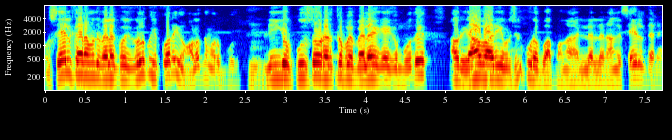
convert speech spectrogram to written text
ஒரு சேல்காரன் வந்து விலை கொஞ்சம் குறையும் அவ்வளோதான் வரப்போகுது. ம். நீங்க புதுசா ஒரு இடத்துல போய் விலை கேட்கும்போது அவர் வியாபாரி அப்படின்னு சொல்லி கூட பார்ப்பாங்க. இல்ல இல்ல நாங்க சேல் தானே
